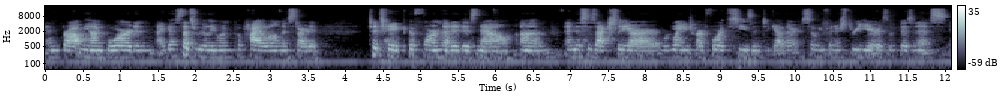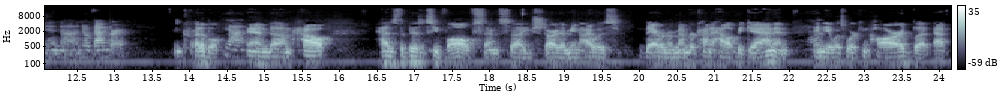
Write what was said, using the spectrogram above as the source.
and brought me on board. And I guess that's really when Papaya Wellness started to take the form that it is now. Um, and this is actually our we're going into our fourth season together. So we finished three years of business in uh, November. Incredible. Yeah. And um, how has the business evolved since uh, you started? I mean, I was there and remember kind of how it began, and Yeah. India was working hard, but at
